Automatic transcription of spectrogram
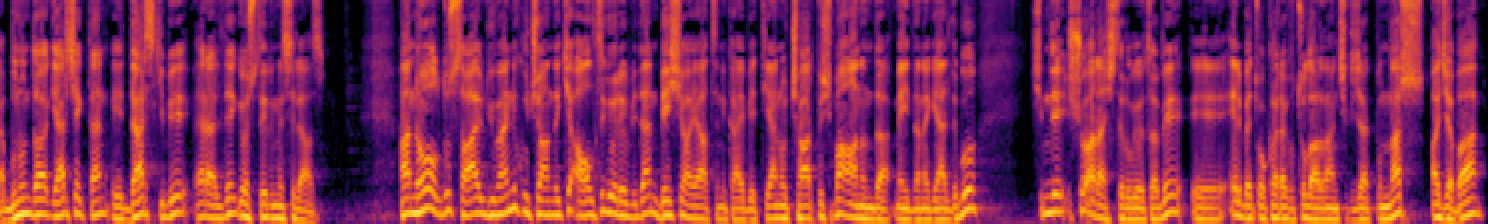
Ya bunun da gerçekten e, ders gibi herhalde gösterilmesi lazım. Ha ne oldu? Sahil güvenlik uçağındaki 6 görevliden 5'i hayatını kaybetti. Yani o çarpışma anında meydana geldi bu. Şimdi şu araştırılıyor tabii. E, elbet o kara kutulardan çıkacak bunlar. Acaba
